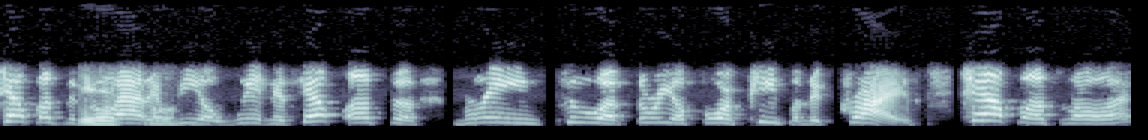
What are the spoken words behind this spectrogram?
Help us to go out and be a witness. Help us to bring two or three or four people to Christ. Help us, Lord.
